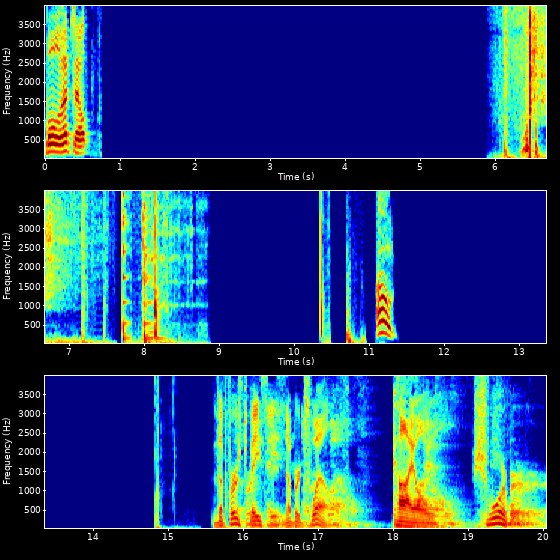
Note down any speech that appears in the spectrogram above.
Ball, that's out. Out. The first baseman, number 12, Kyle Schwarber.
